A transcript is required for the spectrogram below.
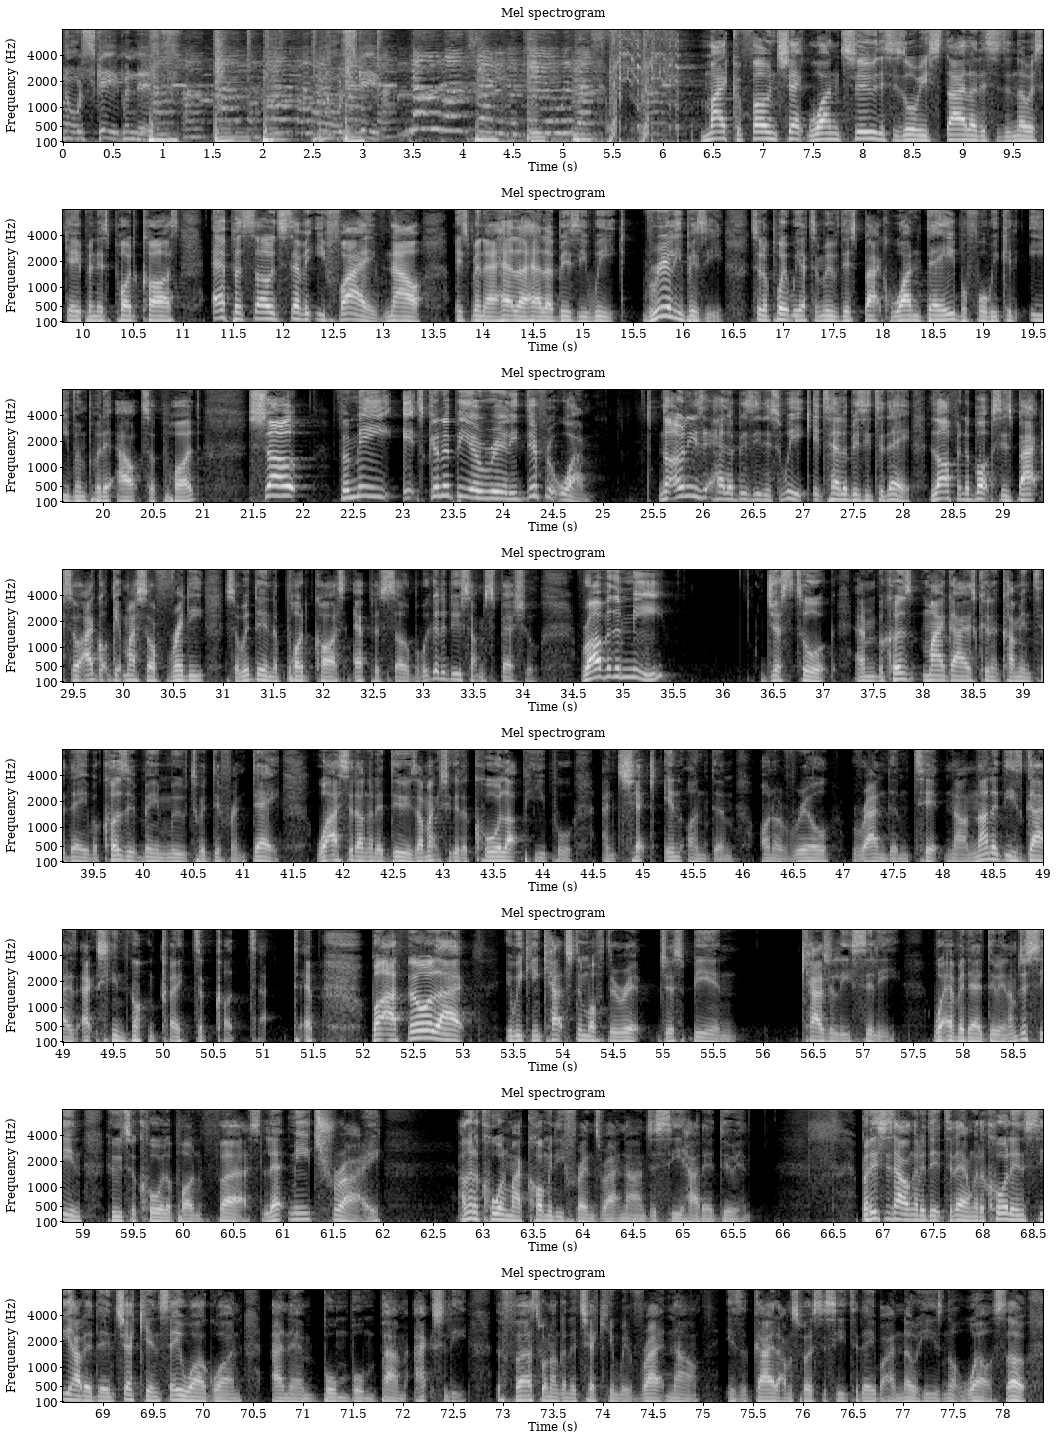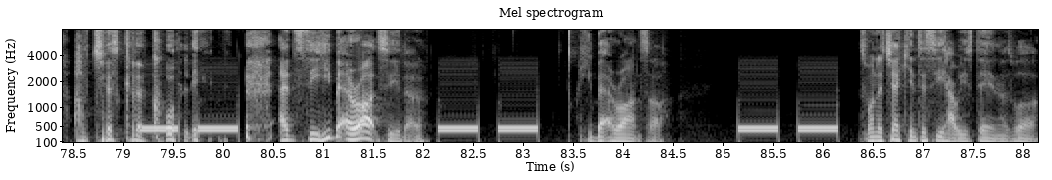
No escaping this. No escape. No one's ready to deal with us. Microphone check one, two. This is Ori Styler. This is the No Escaping This podcast, episode 75. Now, it's been a hella, hella busy week. Really busy to the point we had to move this back one day before we could even put it out to pod. So, for me, it's going to be a really different one. Not only is it hella busy this week, it's hella busy today. Laugh in the Box is back, so I got to get myself ready. So we're doing a podcast episode, but we're going to do something special. Rather than me just talk, and because my guys couldn't come in today because it being moved to a different day, what I said I'm going to do is I'm actually going to call up people and check in on them on a real random tip. Now, none of these guys actually know I'm going to contact them, but I feel like if we can catch them off the rip just being casually silly, whatever they're doing. I'm just seeing who to call upon first. Let me try. I'm going to call one of my comedy friends right now and just see how they're doing. But this is how I'm going to do it today. I'm going to call in, see how they're doing, check in, say wagwan, and then boom, boom, bam. Actually, the first one I'm going to check in with right now is a guy that I'm supposed to see today, but I know he's not well. So I'm just going to call in and see. He better answer, you know. He better answer. Just want to check in to see how he's doing as well.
